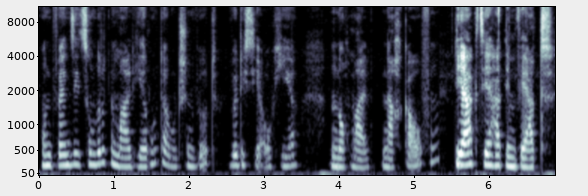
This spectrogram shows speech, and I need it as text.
Und wenn sie zum dritten Mal hier runterrutschen wird, würde ich sie auch hier nochmal nachkaufen. Die Aktie hat im Wert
